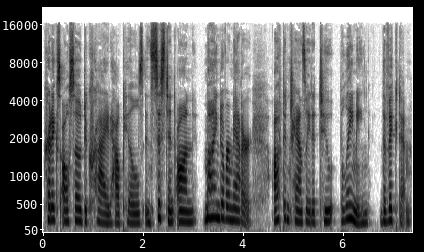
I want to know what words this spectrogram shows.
Critics also decried how Peale's insistent on mind over matter often translated to blaming the victim,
